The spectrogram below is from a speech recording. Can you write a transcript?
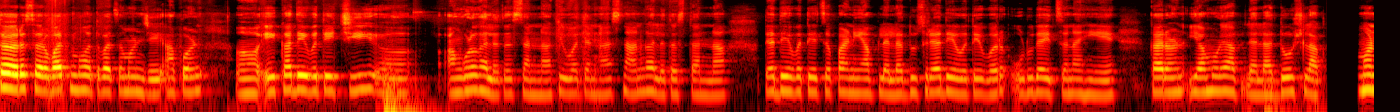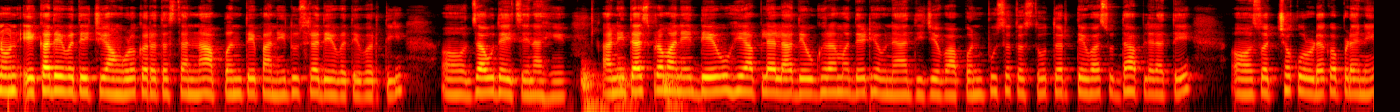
तर सर्वात महत्त्वाचं म्हणजे आपण एका देवतेची आंघोळ घालत असताना किंवा त्यांना स्नान घालत असताना त्या देवतेचं पाणी आपल्याला दुसऱ्या देवतेवर उडू द्यायचं नाही आहे कारण यामुळे आपल्याला दोष लागतो. म्हणून एका देवतेची आंघोळ करत असताना आपण ते पाणी दुसऱ्या देवतेवरती जाऊ द्यायचे नाही. आणि त्याचप्रमाणे देव हे आपल्याला देवघरामध्ये ठेवण्याआधी जेव्हा आपण पुसत असतो तर तेव्हासुद्धा आपल्याला ते स्वच्छ कोरड्या कपड्याने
